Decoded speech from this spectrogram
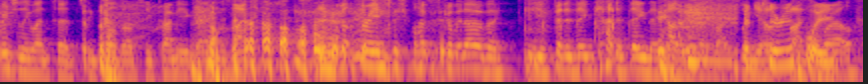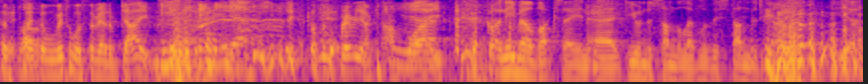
originally went to St Kilda, obviously Premier game. and Was like, "There's got three English blokes coming over. Can you fit us in?" Kind of thing. They kind of said like, "Sling And your hook, find somewhere else." has played the littlest amount of games. yeah, He's got the Premier, can't Yeah. play. Got an email back saying, uh, "Do you understand the level of this standard, guys?" yeah.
